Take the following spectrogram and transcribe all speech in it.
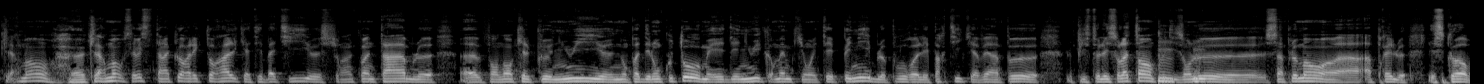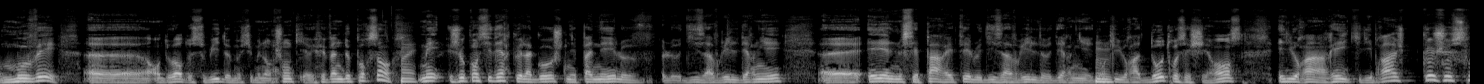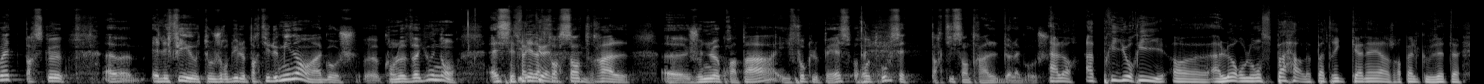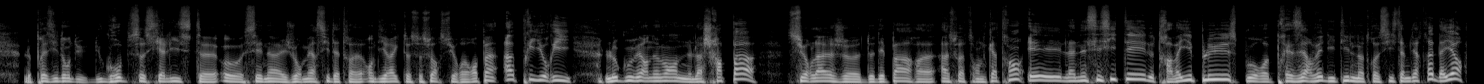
Clairement, euh, clairement, vous savez, c'est un accord électoral qui a été bâti euh, sur un coin de table euh, pendant quelques nuits, euh, non pas des longs couteaux, mais des nuits quand même qui ont été pénibles pour euh, les partis qui avaient un peu le pistolet sur la tempe, Mmh, disons-le euh, simplement, à- après le, les scores mauvais, euh, en dehors de celui de M. Mélenchon qui avait fait 22%. Mais je considère que la gauche n'est pas née le, le 10 avril dernier, euh, et elle ne s'est pas arrêtée le 10 avril de- dernier. Donc Mmh. il y aura d'autres échéances, et il y aura un rééquilibrage que je souhaite parce que euh, LFI est aujourd'hui le parti dominant à gauche, euh, qu'on le veuille ou non. Est-ce qu'il est la force centrale? Euh, Je ne le crois pas. Il faut que le PS retrouve cette partie centrale de la gauche. Alors, a priori, euh, à l'heure où l'on se parle, Patrick Caner, je rappelle que vous êtes euh, le président du, du groupe socialiste euh, au Sénat et je vous remercie d'être en direct ce soir sur Europe 1. A priori, le gouvernement ne lâchera pas sur l'âge de départ à 64 ans et la nécessité de travailler plus pour préserver, dit-il, notre système des retraites. D'ailleurs,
